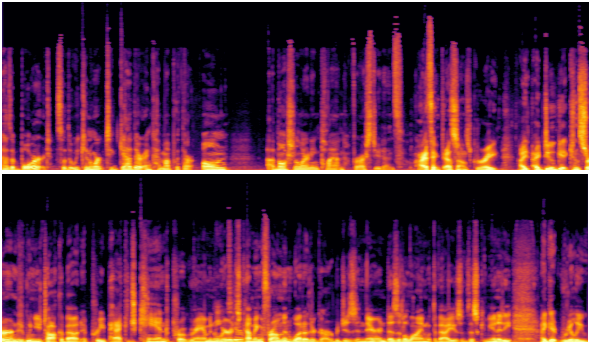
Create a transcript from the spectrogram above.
as a board so that we can work together and come up with our own emotional learning plan for our students. I think that sounds great. I, I do get concerned when you talk about a prepackaged canned program and Me where it's coming from and what other garbage is in there and does it align with the values of this community. I get really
